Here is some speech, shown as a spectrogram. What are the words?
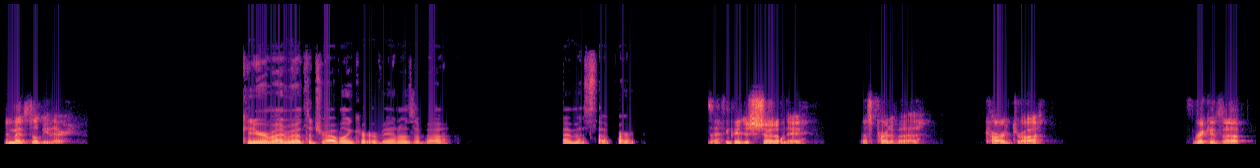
It might still be there. Can you remind me what the traveling caravan was about? I missed that part. I think they just showed up one day as part of a card draw. Wrick is up.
